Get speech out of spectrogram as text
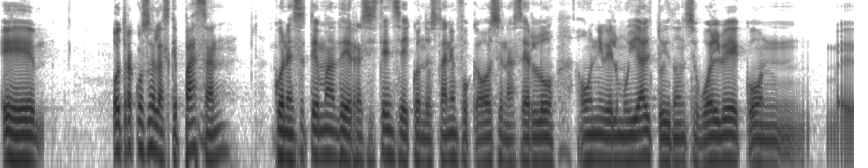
Eh, otra cosa de las que pasan con ese tema de resistencia y cuando están enfocados en hacerlo a un nivel muy alto y donde se vuelve con eh,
